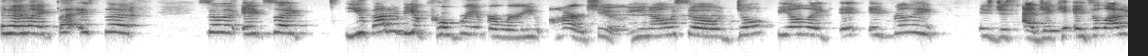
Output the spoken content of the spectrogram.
And I'm like, but it's the so it's like you got to be appropriate for where you are too, you know. So don't feel like it. It really is just educate. It's a lot of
